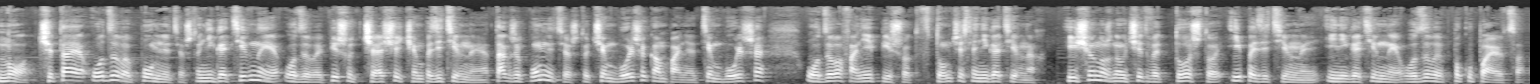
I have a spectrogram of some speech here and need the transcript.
Но, читая отзывы, помните, что негативные отзывы пишут чаще, чем позитивные. Также помните, что чем больше компания, тем больше отзывов они пишут, в том числе негативных. Еще нужно учитывать то, что и позитивные, и негативные отзывы покупаются.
